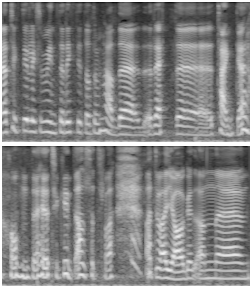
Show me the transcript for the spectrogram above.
jag tyckte liksom inte riktigt att de hade rätt eh, tankar om det. Jag tycker inte alls att det var, att det var jag. Utan, eh,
